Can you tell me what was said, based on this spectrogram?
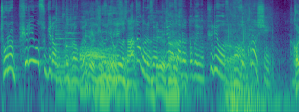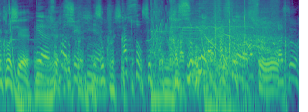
저를 퓨리오숙이라고 부르더라고요. 퓨리오사? 깜짝 놀랐어요. 퓨리오사를 또 그냥 퓨리오 수크러쉬. 걸크러쉬에 예, 수크러쉬. 예. 수크러쉬. 갓수. 가수. 예, 가수. 예, 가수. 가수.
